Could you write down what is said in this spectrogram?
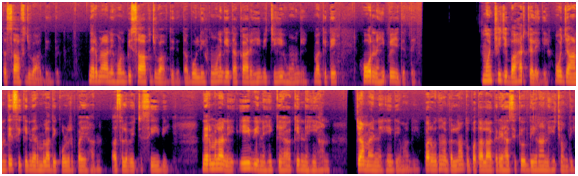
ਤਾਂ ਸਾਫ਼ ਜਵਾਬ ਦੇ ਦਿਓ। ਨਿਰਮਲਾ ਨੇ ਹੁਣ ਵੀ ਸਾਫ਼ ਜਵਾਬ ਦੇ ਦਿੱਤਾ, ਬੋਲੀ, ਹੋਣਗੇ ਤਾਂ ਘਰ ਹੀ ਵਿੱਚ ਹੀ ਹੋਣਗੇ, ਮੈਂ ਕਿਤੇ ਹੋਰ ਨਹੀਂ ਭੇਜ ਦਿੱਤੇ। ਮੁੰਸ਼ੀ ਜੀ ਬਾਹਰ ਚਲੇ ਗਏ। ਉਹ ਜਾਣਦੇ ਸੀ ਕਿ ਨਿਰਮਲਾ ਦੇ ਕੋਲ ਰੁਪਏ ਹਨ, ਅਸਲ ਵਿੱਚ ਸੀ ਵੀ। ਨਿਰਮਲਾ ਨੇ ਇਹ ਵੀ ਨਹੀਂ ਕਿਹਾ ਕਿ ਨਹੀਂ ਹਨ, ਜਾਂ ਮੈਂ ਨਹੀਂ ਦੇਵਾਂਗੀ, ਪਰ ਉਹਦੀਆਂ ਗੱਲਾਂ ਤੋਂ ਪਤਾ ਲੱਗ ਰਿਹਾ ਸੀ ਕਿ ਉਹ ਦੇਣਾ ਨਹੀਂ ਚਾਹੁੰਦੀ।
